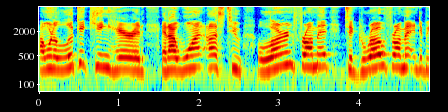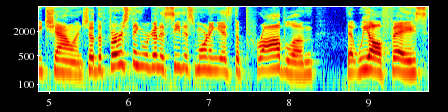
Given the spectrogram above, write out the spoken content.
I want to look at King Herod, and I want us to learn from it, to grow from it, and to be challenged. So the first thing we're going to see this morning is the problem that we all face,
